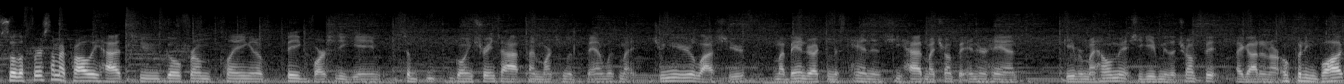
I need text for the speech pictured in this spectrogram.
So the first time I probably had to go from playing in a big varsity game to going straight into halftime marching with the band was my junior year last year. My band director, Miss Cannon, she had my trumpet in her hand, gave her my helmet, she gave me the trumpet. I got in our opening block,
